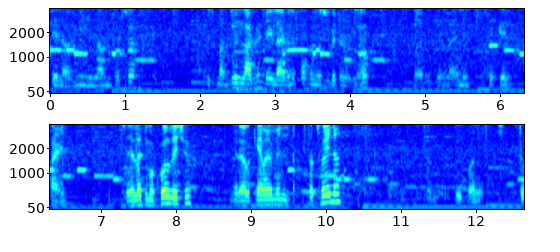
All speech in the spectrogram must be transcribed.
तेलहरू पनि लाउनुपर्छ। यसमा जुन लाग्ने त्यही लाग्यो भने पर्फर्मेन्स बेटर हुने हो। नत्र जुन लाग्यो भने ओके फाइन यसलाई चाहिँ म खोल्दैछु। मेरो अब क्यामराम्यान त छैन। अब त्यही पनि यस्तो।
